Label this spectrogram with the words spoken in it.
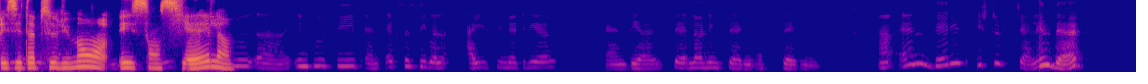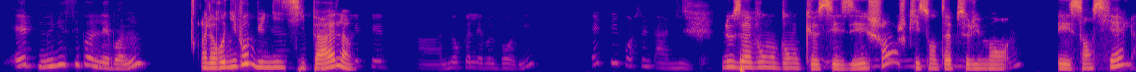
et c'est absolument essentiel alors au niveau municipal, nous avons donc ces échanges qui sont absolument essentiels.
